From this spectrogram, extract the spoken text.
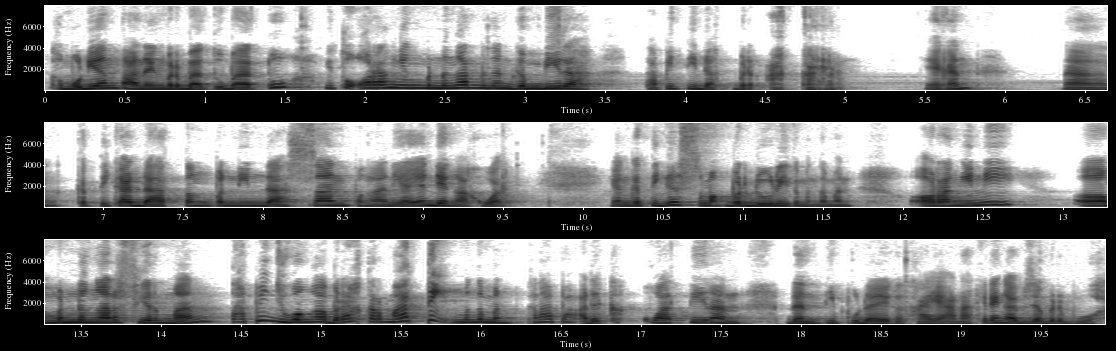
Kemudian tanah yang berbatu-batu itu orang yang mendengar dengan gembira, tapi tidak berakar, ya kan? Nah, ketika datang penindasan, penganiayaan dia nggak kuat. Yang ketiga semak berduri, teman-teman. Orang ini mendengar firman, tapi juga nggak berakar, mati, teman-teman. Kenapa? Ada kekhawatiran dan tipu daya kekayaan, akhirnya nggak bisa berbuah.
